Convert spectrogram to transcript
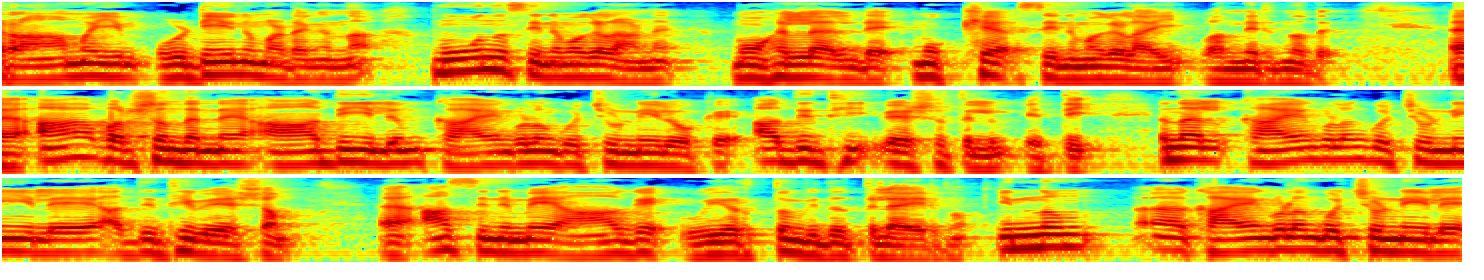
ഡ്രാമയും ഒടിയനും അടങ്ങുന്ന മൂന്ന് സിനിമകളാണ് മോഹൻലാലിന്റെ മുഖ്യ സിനിമകളായി വന്നിരുന്നത്. ആ വർഷം തന്നെ ആദിയിലും കായംകുളം കൊച്ചുണ്ണിയിലും ഒക്കെ അതിഥി വേഷത്തിലും എത്തി. എന്നാൽ കായംകുളം കൊച്ചുണ്ണിയിലെ അതിഥി വേഷം ആ സിനിമയെ ആകെ ഉയർത്തും വിധത്തിലായിരുന്നു. ഇന്നും കായംകുളം കൊച്ചുണ്ണിയിലെ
